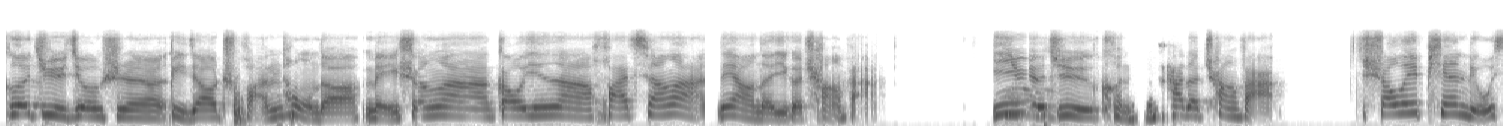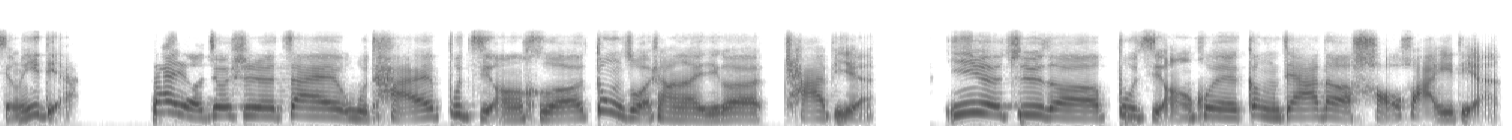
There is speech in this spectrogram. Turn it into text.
歌剧就是比较传统的美声啊、高音啊、花腔啊那样的一个唱法，音乐剧可能它的唱法稍微偏流行一点。再有就是在舞台布景和动作上的一个差别，音乐剧的布景会更加的豪华一点。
